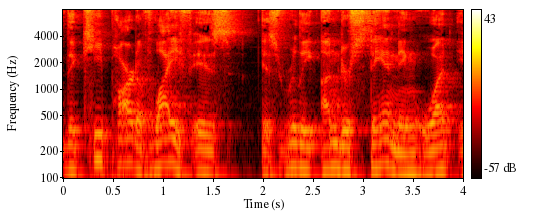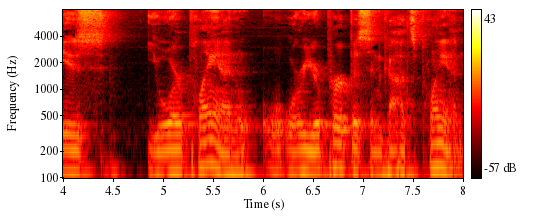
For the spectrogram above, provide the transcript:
the key part of life is is really understanding what is your plan or your purpose in God's plan.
